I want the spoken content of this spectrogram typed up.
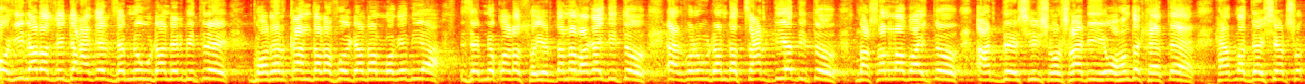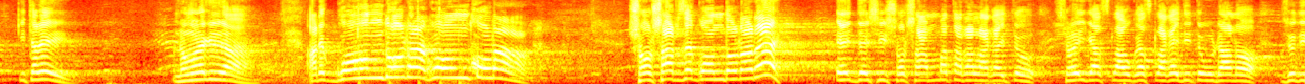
মহিলারা যদি আগের যেমনি উড়ানের ভিতরে ঘরের কান্দাটা ফইটাটার লগে দিয়া যেমনি কটা সইয়ের দানা লাগাই দিত, এরপরে উড়ানটা চার দিয়া দিত মাসাল্লাহ বাইতো, আর দেশি শশারি ওহন তো খেতে। হ্যাঁ দেশের কি তারে? নমনে কিনা আরে গন্ধটা গন্ধটা শশার যে গন্ধটা রে এই দেশি শশা আম্মা তারা লাগাইতো, সই গাছ, লাউ গাছ লাগাই দিত উড়ানো। যদি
